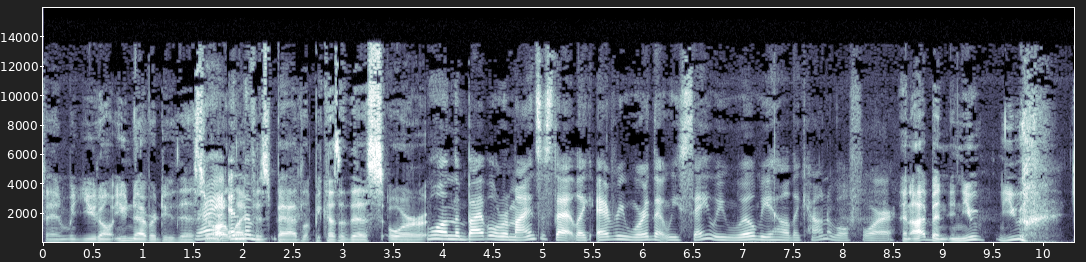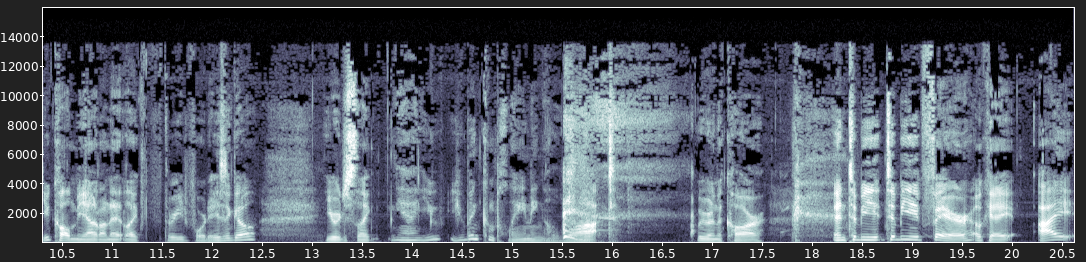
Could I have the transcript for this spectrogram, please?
Saying well, you don't, you never do this, Right, or our and life the- is bad because of this, or Well, and the Bible reminds us that like every word that we say, we will be held accountable for. and I've been, and you, you, you called me out on it like three, four days ago. You were just like, yeah, you, you've been complaining a lot. we were in the car, and to be, to be fair, okay, I,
